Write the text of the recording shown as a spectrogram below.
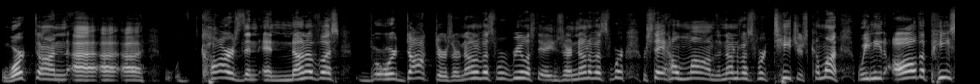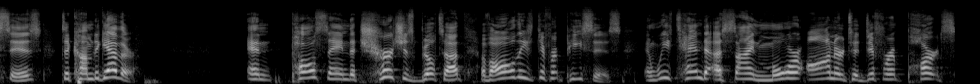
worked on uh, uh, uh, cars and, and none of us were doctors or none of us were real estate agents or none of us were, were stay at home moms and none of us were teachers, come on. We need all the pieces to come together. And Paul's saying the church is built up of all these different pieces, and we tend to assign more honor to different parts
